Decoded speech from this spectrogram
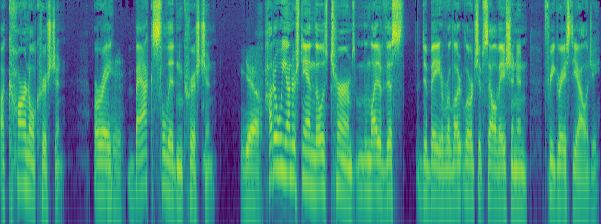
a carnal Christian or a mm-hmm. backslidden Christian. Yeah. How do we understand those terms in light of this debate over lordship salvation and free grace theology?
